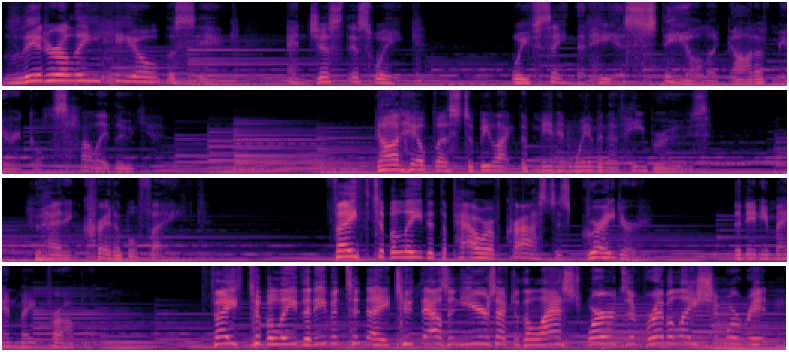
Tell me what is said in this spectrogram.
literally heal the sick. And just this week, we've seen that He is still a God of miracles. Hallelujah. God, help us to be like the men and women of Hebrews who had incredible faith. Faith to believe that the power of Christ is greater than any man made problem. Faith to believe that even today, 2,000 years after the last words of Revelation were written,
